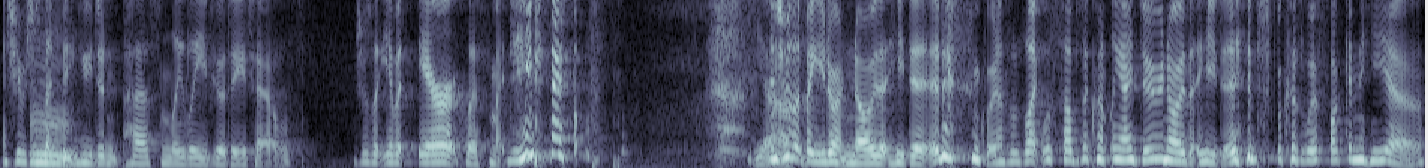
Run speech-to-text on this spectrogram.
And she was just like, "But you didn't personally leave your details." And she was like, "Yeah, but Eric left my details." Yeah. And she was like, "But you don't know that he did." And Gwyneth was like, "Well, subsequently, I do know that he did because we're fucking here."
